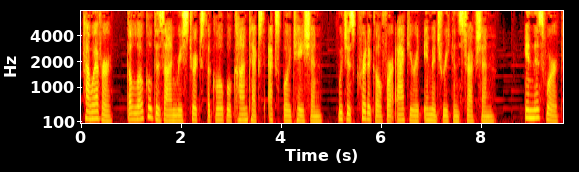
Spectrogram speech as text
However, the local design restricts the global context exploitation, which is critical for accurate image reconstruction. In this work,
